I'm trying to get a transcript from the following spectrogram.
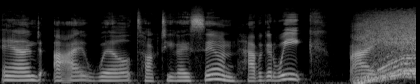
And I will talk to you guys soon. Have a good week. Bye.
